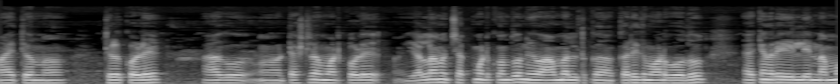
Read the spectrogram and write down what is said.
ಮಾಹಿತಿಯನ್ನು ತಿಳ್ಕೊಳ್ಳಿ. ಹಾಗೂ ಟೆಸ್ಟ್ ಡ್ರೈವ್ ಮಾಡ್ಕೊಳ್ಳಿ. ಎಲ್ಲನೂ ಚೆಕ್ ಮಾಡ್ಕೊಂಡು ನೀವು ಆಮೇಲೆ ಖರೀದಿ ಮಾಡ್ಬೋದು. ಯಾಕೆಂದರೆ ಇಲ್ಲಿ ನಮ್ಮ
